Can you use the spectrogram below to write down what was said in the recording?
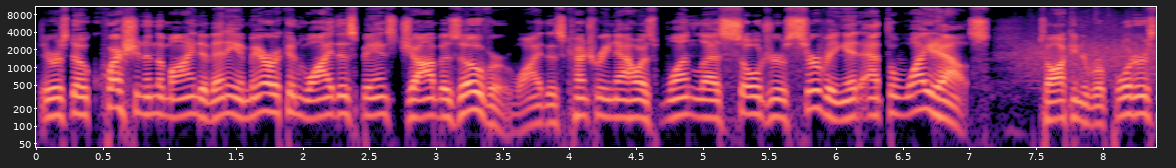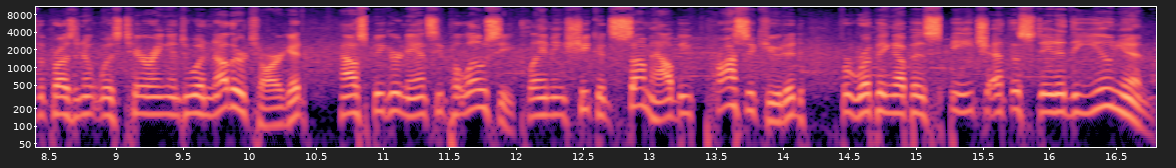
There is no question in the mind of any American why this man's job is over, why this country now has one less soldier serving it at the White House. Talking to reporters, the president was tearing into another target, House Speaker Nancy Pelosi, claiming she could somehow be prosecuted for ripping up his speech at the State of the Union.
